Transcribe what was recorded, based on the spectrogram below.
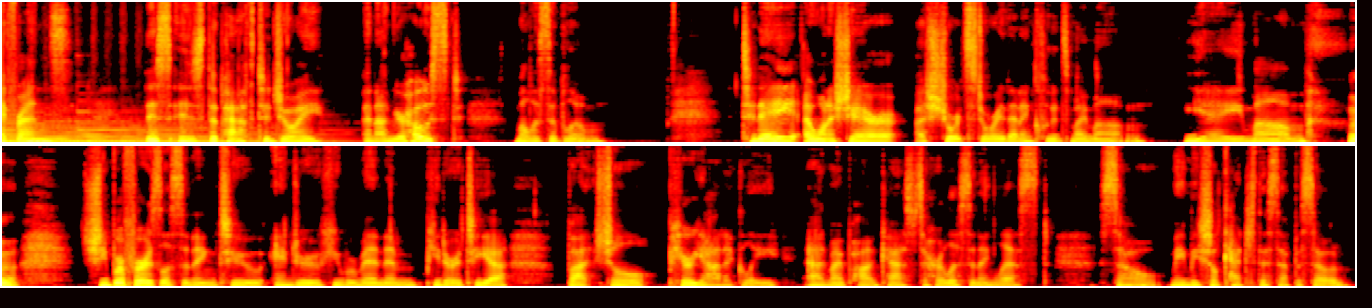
Hi, friends. This is The Path to Joy, and I'm your host, Melissa Bloom. Today, I want to share a short story that includes my mom. Yay, mom. she prefers listening to Andrew Huberman and Peter Attia, but she'll periodically add my podcast to her listening list. So maybe she'll catch this episode.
